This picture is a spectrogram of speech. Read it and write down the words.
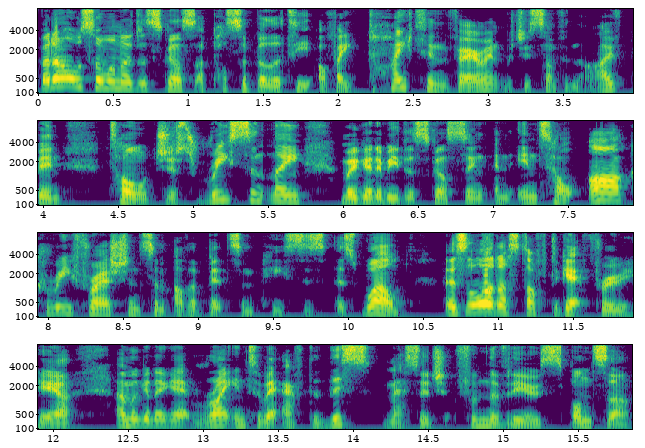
But I also want to discuss a possibility of a Titan variant, which is something that I've been told just recently. We're going to be discussing an Intel Arc refresh and some other bits and pieces as well. There's a lot of stuff to get through here, and we're going to get right into it after this message from the video's sponsor.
